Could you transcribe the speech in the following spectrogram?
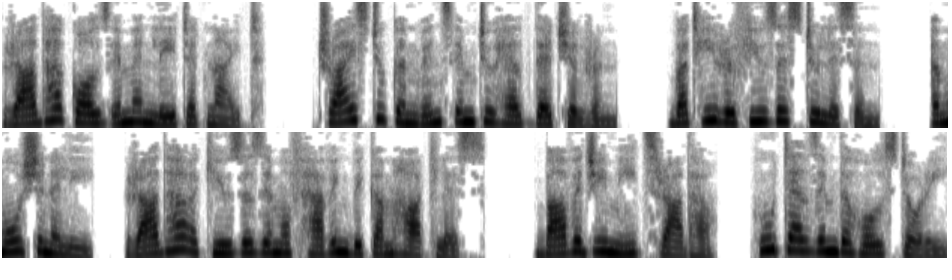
Radha calls him and late at night tries to convince him to help their children. But he refuses to listen. Emotionally, Radha accuses him of having become heartless. Babaji meets Radha, who tells him the whole story.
